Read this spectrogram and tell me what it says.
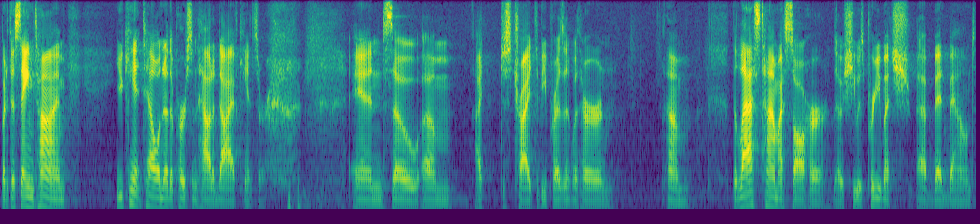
But at the same time, you can't tell another person how to die of cancer. and so um, I just tried to be present with her. And um, the last time I saw her, though, she was pretty much uh, bedbound,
